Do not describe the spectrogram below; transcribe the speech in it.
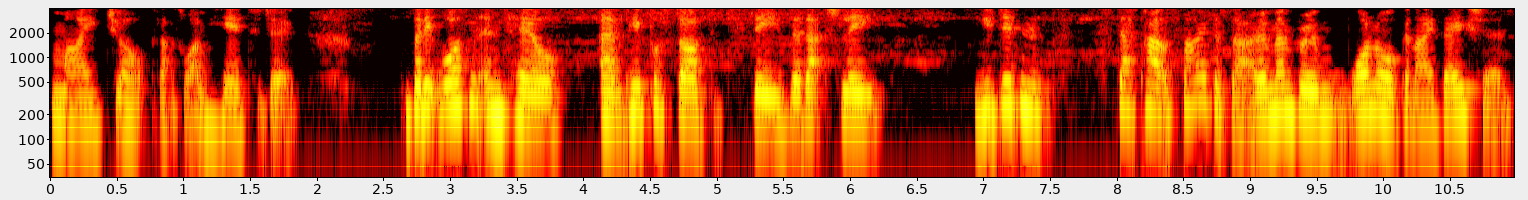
my job. That's what I'm here to do. But it wasn't until um, people started to see that actually you didn't step outside of that. I remember in one organization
